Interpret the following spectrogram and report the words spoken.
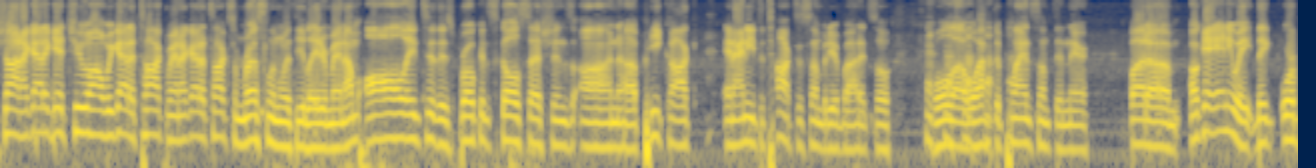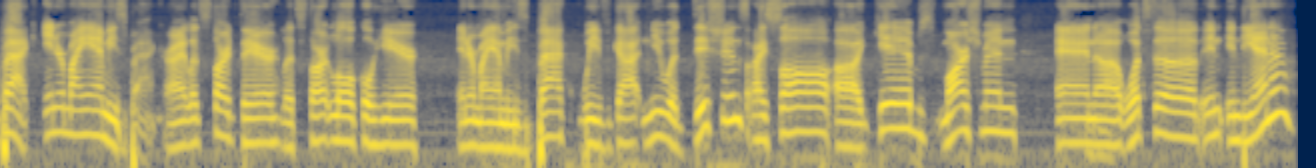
Sean, I got to get you on. We got to talk, man. I got to talk some wrestling with you later, man. I'm all into this Broken Skull sessions on uh, Peacock, and I need to talk to somebody about it. So we'll uh, we'll have to plan something there. But um, okay, anyway, they, we're back. Inter Miami's back. All right, let's start there. Let's start local here. Inter Miami's back. We've got new additions. I saw uh, Gibbs, Marsman, and uh, what's the in Indiana?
